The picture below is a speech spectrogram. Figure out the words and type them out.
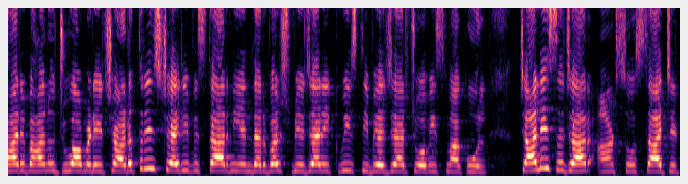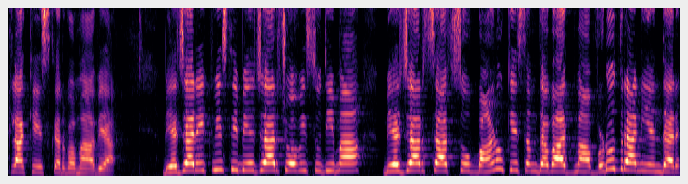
ભારે વાહનો જોવા મળે છે અડત્રીસ શહેરી વિસ્તારની અંદર વર્ષ બે હજાર એકવીસથી બે હજાર ચોવીસમાં કુલ ચાલીસ હજાર આઠસો સાત જેટલા કેસ કરવામાં આવ્યા 2021 થી 2024 સુધીમાં 2792 કેસમદાબાદમાં વડોદરાની અંદર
